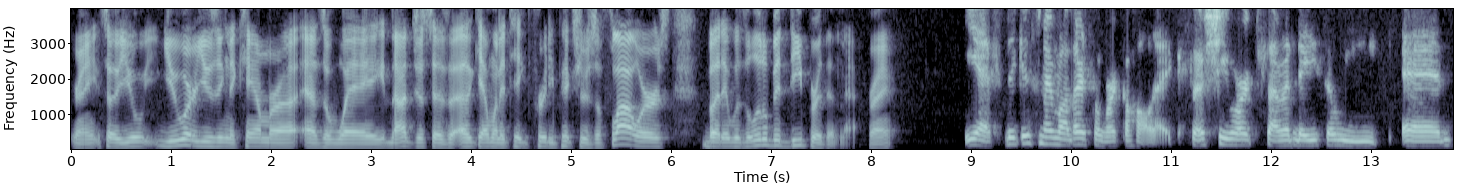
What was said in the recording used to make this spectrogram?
right? So you you are using the camera as a way, not just as a, okay, I want to take pretty pictures of flowers, but it was a little bit deeper than that, right? Yes, because my mother's a workaholic, so she works seven days a week, and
